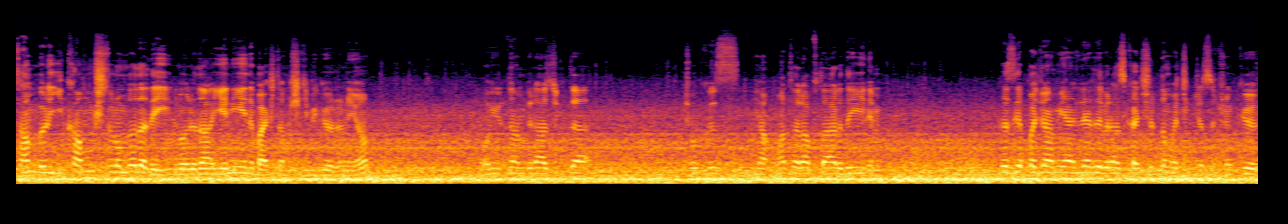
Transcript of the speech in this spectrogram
tam böyle yıkanmış durumda da değil. Böyle daha yeni yeni başlamış gibi görünüyor. O yüzden birazcık da çok hız yapma taraftarı değilim. Hız yapacağım yerlerde biraz kaçırdım açıkçası çünkü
